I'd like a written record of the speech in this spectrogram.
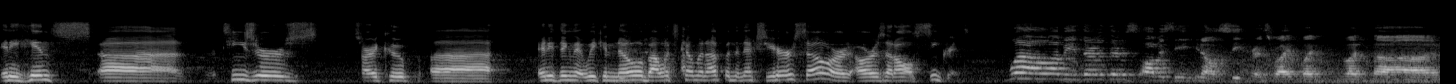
Any hints? Uh, teasers? Sorry, Coop. Uh, anything that we can know about what's coming up in the next year or so, or or is that all secret? Well, I mean, there, there's obviously you know secrets, right? But but uh,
